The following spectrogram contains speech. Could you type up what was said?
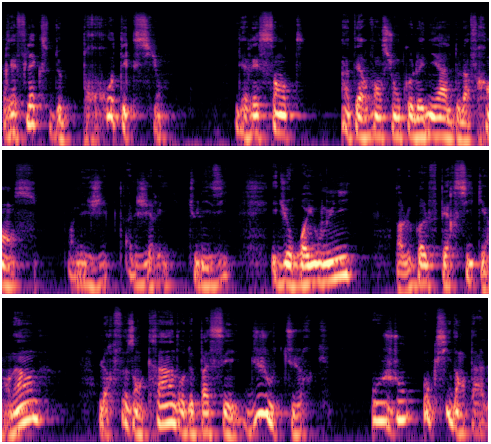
réflexe de protection. Les récentes interventions coloniales de la France en Égypte, Algérie, Tunisie, et du Royaume-Uni dans le golfe Persique et en Inde, leur faisant craindre de passer du joug turc au joug occidental.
